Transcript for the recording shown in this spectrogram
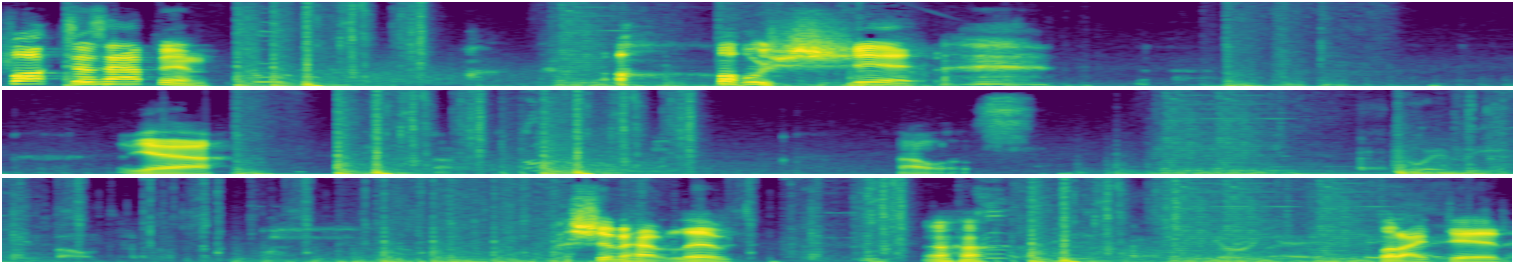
fuck just happened? Oh shit. Yeah. That was. I shouldn't have lived. Uh huh. But I did.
